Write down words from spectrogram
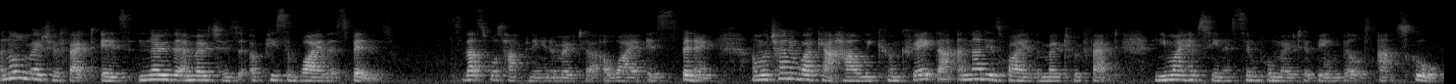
And all the motor effect is know that a motor is a piece of wire that spins. So that's what's happening in a motor, a wire is spinning. And we're trying to work out how we can create that, and that is via the motor effect. And you might have seen a simple motor being built at school.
